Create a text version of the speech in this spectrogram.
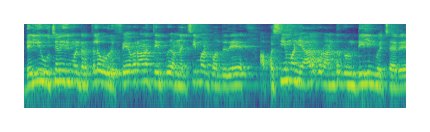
டெல்லி உச்சநீதிமன்றத்தில் ஒரு ஃபேவரான தீர்ப்பு அண்ணன் சீமானுக்கு வந்தது. அப்போ சீமான் யாருக்கு ஒரு அண்டர் கிரவுண்ட் டீலிங் வச்சாரு?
